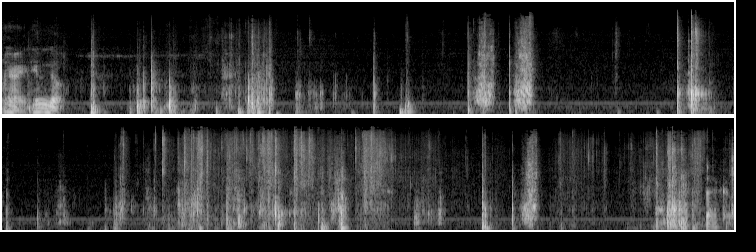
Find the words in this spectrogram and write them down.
All right, here we go. Back up.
